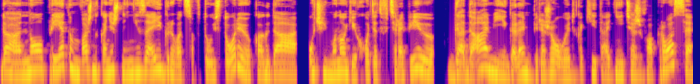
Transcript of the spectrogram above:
Да, но при этом важно, конечно, не заигрываться в ту историю, когда очень многие ходят в терапию годами и годами пережевывают какие-то одни и те же вопросы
